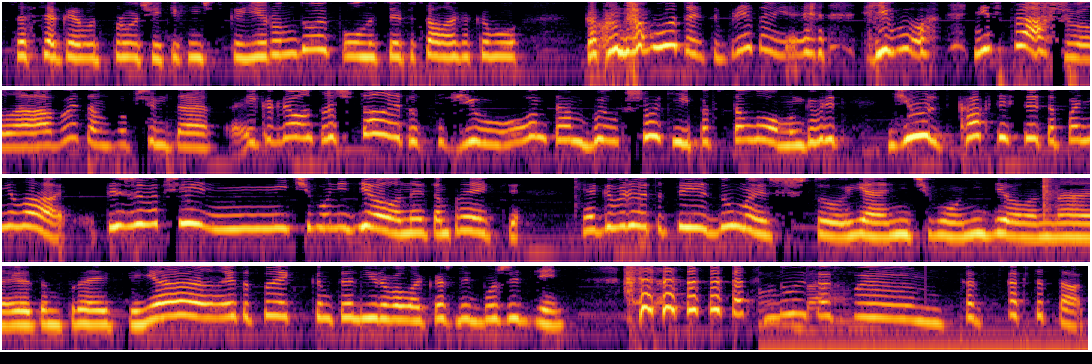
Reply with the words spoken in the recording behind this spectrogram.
со всякой вот прочей технической ерундой, полностью описала, как его как он работает, и при этом я его не спрашивала об этом, в общем-то. И когда он прочитал эту статью, он там был в шоке и под столом. Он говорит, Юль, как ты все это поняла? Ты же вообще ничего не делала на этом проекте. Я говорю, это ты думаешь, что я ничего не делала на этом проекте. Я этот проект контролировала каждый божий день. Ну и как бы как-то так.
